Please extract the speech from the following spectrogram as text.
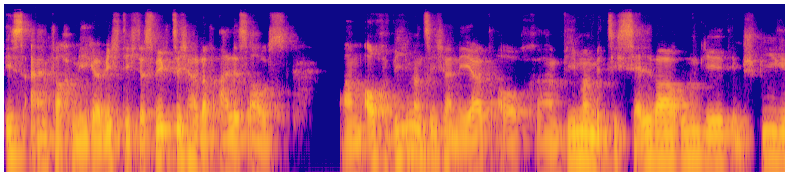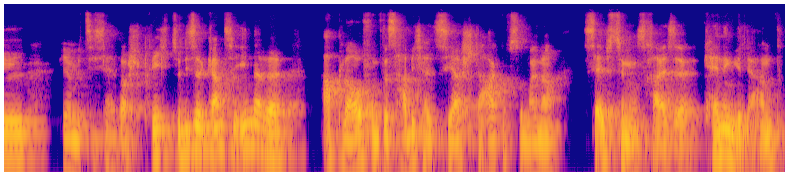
ist einfach mega wichtig. Das wirkt sich halt auf alles aus. Ähm, auch wie man sich ernährt, auch ähm, wie man mit sich selber umgeht im Spiegel, wie man mit sich selber spricht. So dieser ganze innere Ablauf und das habe ich halt sehr stark auf so meiner Selbstfindungsreise kennengelernt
